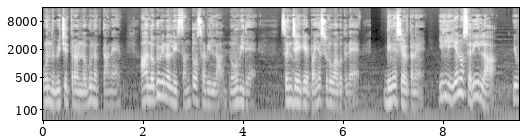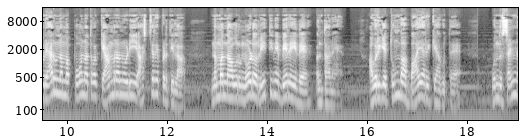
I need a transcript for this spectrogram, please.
ಒಂದು ವಿಚಿತ್ರ ನಗು ನಗ್ತಾನೆ. ಆ ನಗುವಿನಲ್ಲಿ ಸಂತೋಷವಿಲ್ಲ, ನೋವಿದೆ. ಸಂಜಯ್ಗೆ ಭಯ ಶುರುವಾಗುತ್ತದೆ. ದಿನೇಶ್ ಹೇಳ್ತಾನೆ, ಇಲ್ಲಿ ಏನೋ ಸರಿ ಇಲ್ಲ ಇವ್ರು ಯಾರು ನಮ್ಮ ಫೋನ್ ಅಥವಾ ಕ್ಯಾಮ್ರಾ ನೋಡಿ ಆಶ್ಚರ್ಯ ಪಡ್ತಿಲ್ಲ ನಮ್ಮನ್ನ ಅವರು ನೋಡೋ ರೀತಿನೇ ಬೇರೆ ಇದೆ, ಅಂತಾನೆ. ಅವರಿಗೆ ತುಂಬಾ ಬಾಯಾರಿಕೆ ಆಗುತ್ತೆ. ಒಂದು ಸಣ್ಣ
